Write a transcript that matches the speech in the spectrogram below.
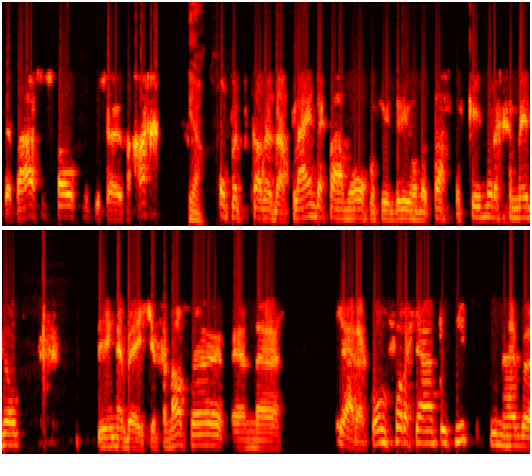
de basisschool, de 7, 8. Op het Canadaplein, daar kwamen ongeveer 380 kinderen gemiddeld. Die hingen een beetje vanaf. En ja, dat kon vorig jaar natuurlijk niet. Toen hebben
